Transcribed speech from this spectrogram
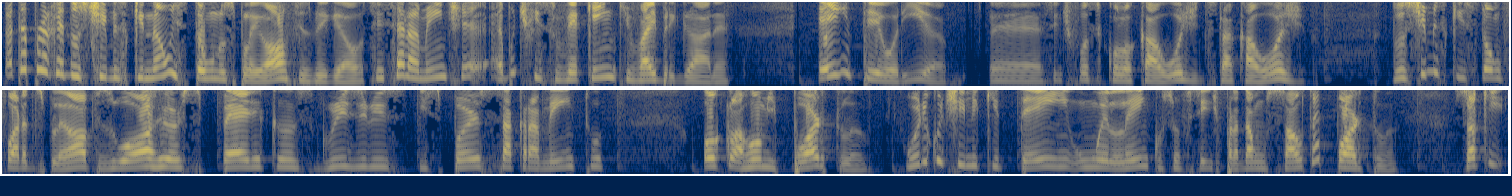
Até porque dos times que não estão nos playoffs, Miguel, sinceramente, é, é muito difícil ver quem que vai brigar, né? Em teoria, é, se a gente fosse colocar hoje, destacar hoje, dos times que estão fora dos playoffs, Warriors, Pelicans, Grizzlies, Spurs, Sacramento, Oklahoma e Portland, o único time que tem um elenco suficiente para dar um salto é Portland. Só que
